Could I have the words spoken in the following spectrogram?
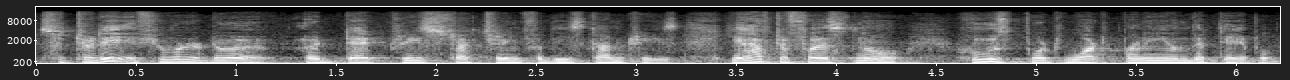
So today, if you want to do a, a debt restructuring for these countries, you have to first know who's put what money on the table,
